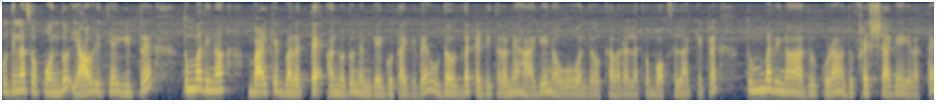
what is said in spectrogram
ಪುದೀನ ಸೊಪ್ಪು ಒಂದು ಯಾವ ರೀತಿಯಾಗಿ ಇಟ್ಟರೆ ತುಂಬ ದಿನ ಬಾಳಿಕೆ ಬರುತ್ತೆ ಅನ್ನೋದು ನನಗೆ ಗೊತ್ತಾಗಿದೆ. ಉದ್ದ ಉದ್ದ ಕಡ್ಡಿ ಥರನೇ ಹಾಗೆ ನಾವು ಒಂದು ಕವರಲ್ಲಿ ಅಥವಾ ಬಾಕ್ಸಲ್ಲಿ ಹಾಕಿಟ್ರೆ ತುಂಬ ದಿನ ಆದರೂ ಕೂಡ ಅದು ಫ್ರೆಶ್ ಆಗೇ ಇರುತ್ತೆ.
